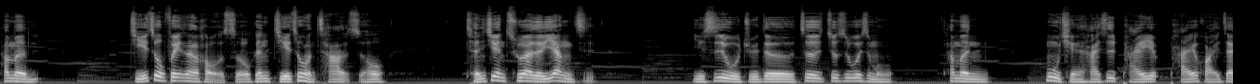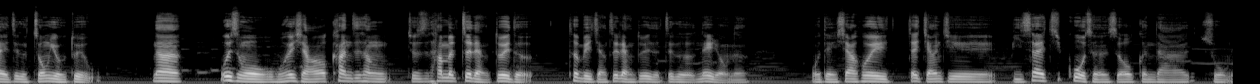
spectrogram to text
他们节奏非常好的时候，跟节奏很差的时候呈现出来的样子，也是我觉得这就是为什么他们目前还是徘徘徊在这个中游队伍。那为什么我会想要看这场，就是他们这两队的，特别讲这两队的这个内容呢？我等一下会在讲解比赛过程的时候跟大家说明。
